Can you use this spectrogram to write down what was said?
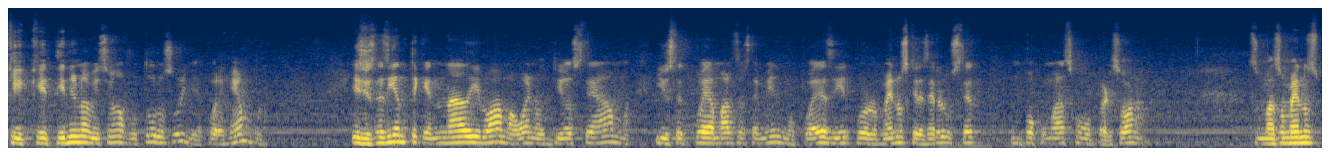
que, que tiene una visión a futuro suya, por ejemplo. Y si usted siente que nadie lo ama, bueno, Dios te ama y usted puede amarse a usted mismo, puede decidir por lo menos crecer usted un poco más como persona. Entonces, más o menos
